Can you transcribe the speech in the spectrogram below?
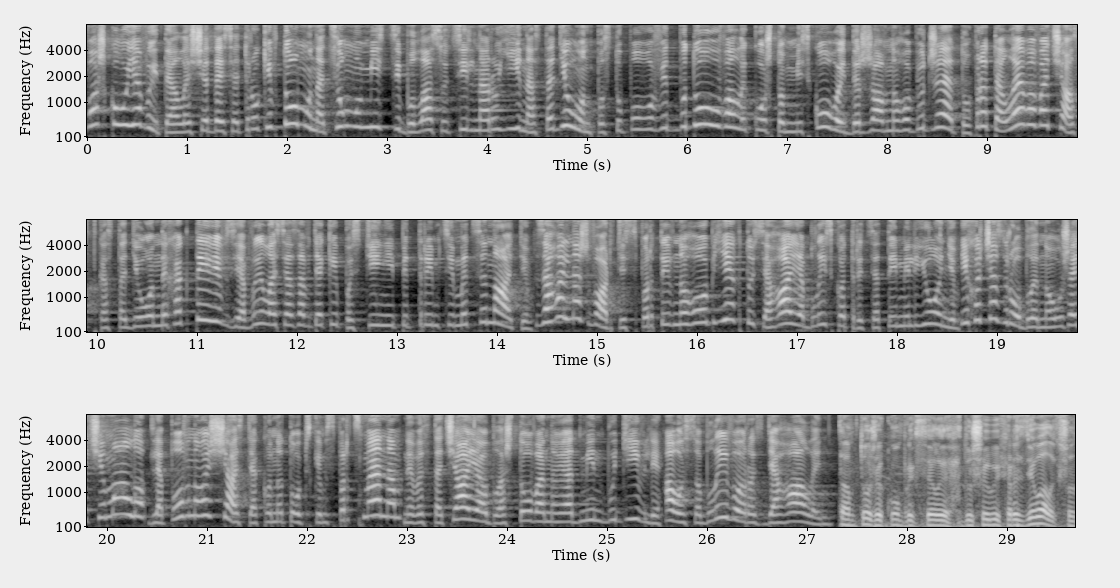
Важко уявити, але ще 10 років тому на цьому місці була суцільна руїна. Стадіон поступово відбудовували коштом міського і державного бюджету. Проте левова частка стадіонних активів з'явилася завдяки постійній підтримці меценатів. Загальна ж вартість спортивного об'єкту сягає близько 30 мільйонів. І хоча зроблено уже чимало, для повного щастя конотопським спортсменам не вистачає облаштованої адмінбудівлі, а особливо роздягалень. Там тоже комплекс целых душевых раздевалок, что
